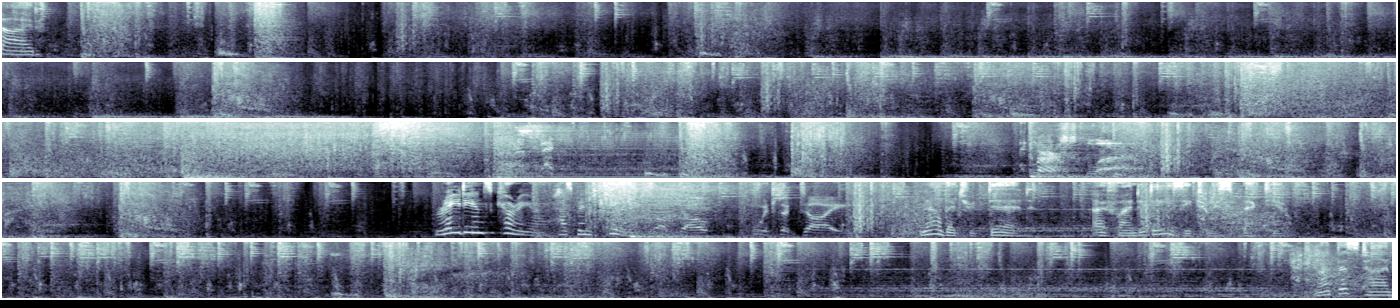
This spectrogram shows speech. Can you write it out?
Denied. Radiant's courier has been killed. Sucked out with the tide. Now that you're dead, I find it easy to respect you. Not this time.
